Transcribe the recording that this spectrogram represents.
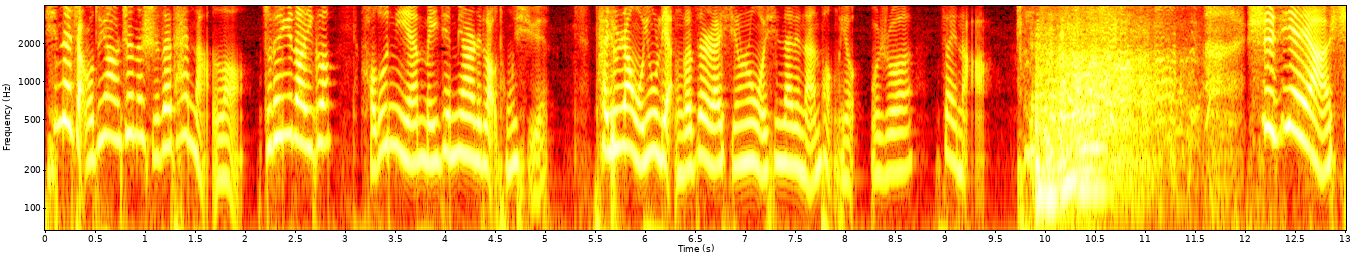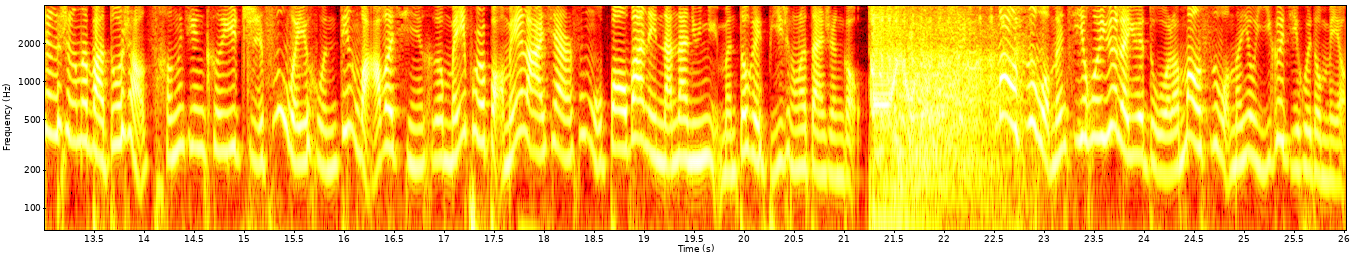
现在找个对象真的实在太难了。昨天遇到一个好多年没见面的老同学，他就让我用两个字来形容我现在的男朋友。我说在哪？世界呀，生生的把多少曾经可以指腹为婚、定娃娃亲和媒婆保媒拉线、父母包办的男男女女们都给逼成了单身狗。貌似我们机会越来越多了，貌似我们又一个机会都没有。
